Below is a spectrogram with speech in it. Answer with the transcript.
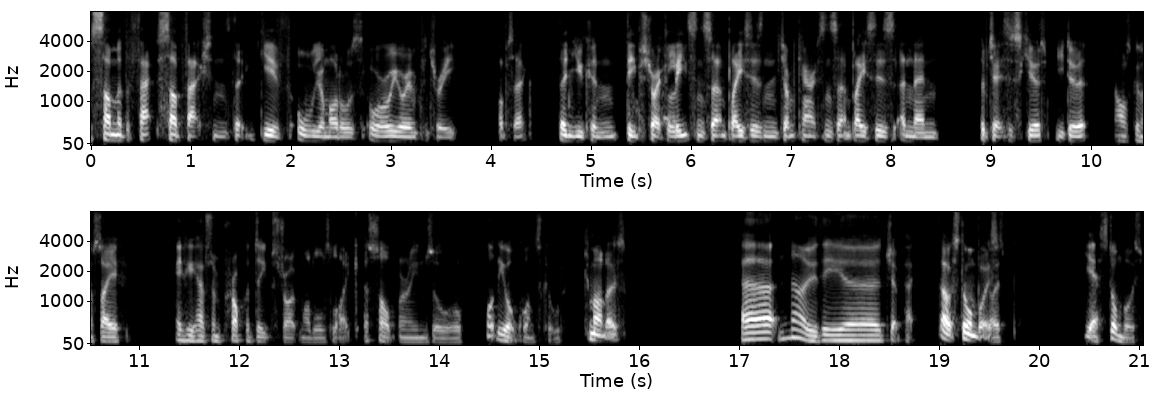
some of the fa- sub factions that give all your models or all your infantry obsec. Then you can deep strike elites in certain places and jump characters in certain places, and then objective secured. You do it. I was going to say if if you have some proper deep strike models like assault marines or what the ork one's called. Kommandos. Uh, no, the uh, jetpack. Oh, Stormboyz. Guys. Yeah, Stormboyz.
